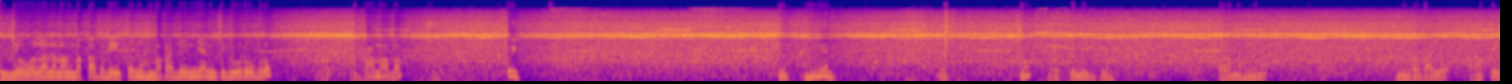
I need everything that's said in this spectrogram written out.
Medyo wala namang bakas dito no. Baka doon yan siguro bro. Tama ba? Uy. Lah, ano yan? May tinig din. Parang mahina. Yung gabayo. Parang pin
